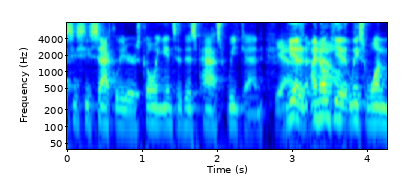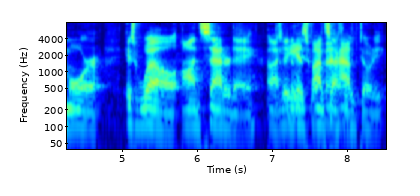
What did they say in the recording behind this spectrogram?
SEC sack leaders going into this past weekend. Yeah, he had. so I know now- he had at least one more as well on Saturday. Uh, So he had he at has least five one and a half? Luke Doty.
